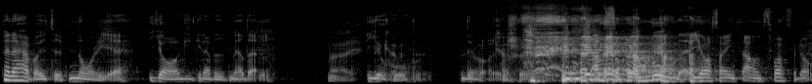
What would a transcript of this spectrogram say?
Men det här var ju typ Norge, jag gravidmedel. Nej, det kan Jo, inte. det var det. Kanske. Alltså hormoner, jag tar inte ansvar för dem.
